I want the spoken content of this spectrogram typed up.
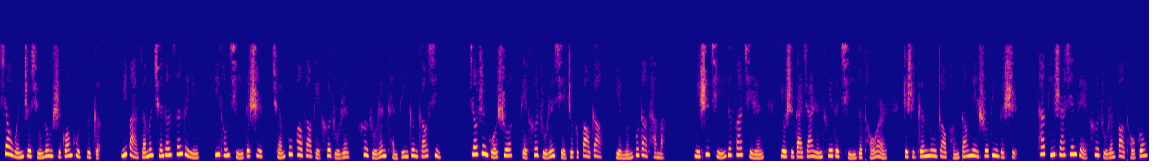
孝文这熊弄是光顾自个，你把咱们全团三个营一同起义的事全部报告给贺主任，贺主任肯定更高兴。”焦振国说：“给贺主任写这个报告也轮不到他嘛，你是起义的发起人，又是大家人推的起义的头儿，这是跟陆兆鹏当面说定的事。”他凭啥先给贺主任报头功？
